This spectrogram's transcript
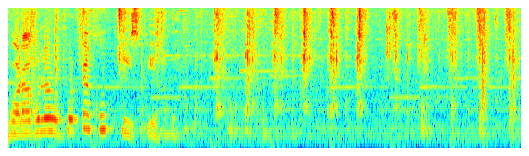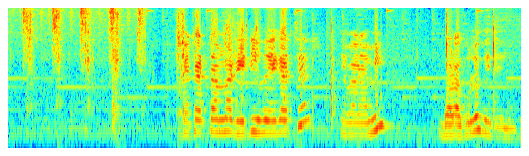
বড়াগুলোর উপরটা খুব ক্রিস্পি হবে। ব্যাটারটা আমার রেডি হয়ে গেছে, এবার আমি বড়াগুলো ভেজে নেব।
